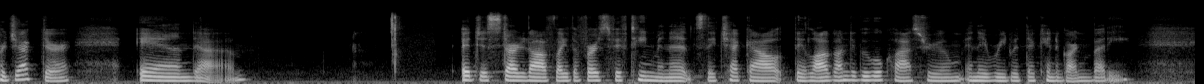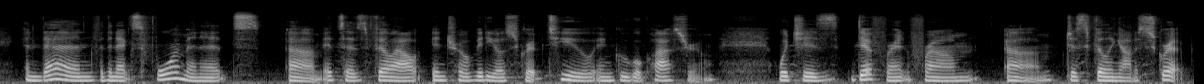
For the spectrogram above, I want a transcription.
projector and um, it just started off like the first 15 minutes they check out they log on to google classroom and they read with their kindergarten buddy. And then for the next four minutes um, it says fill out intro video script 2 in google classroom which is different from um, just filling out a script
